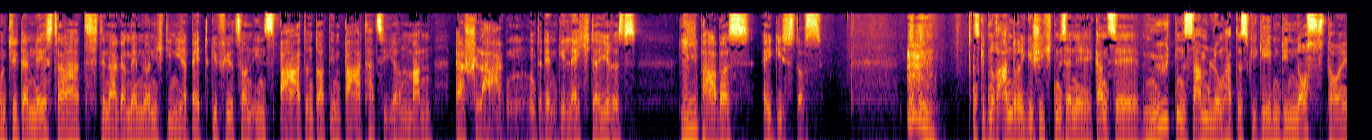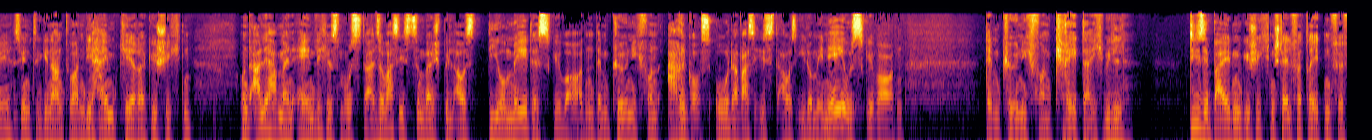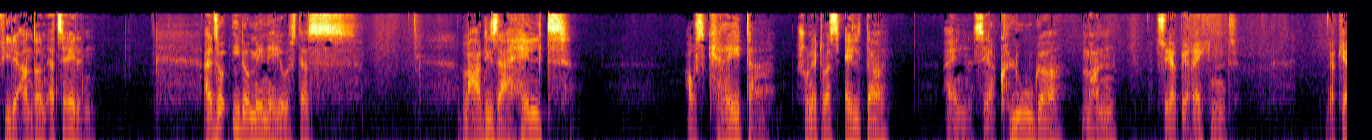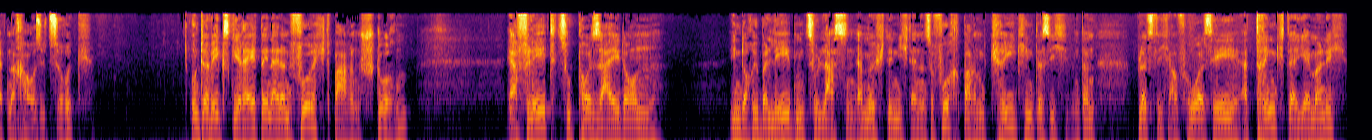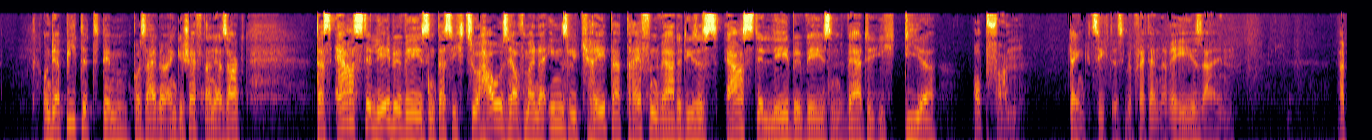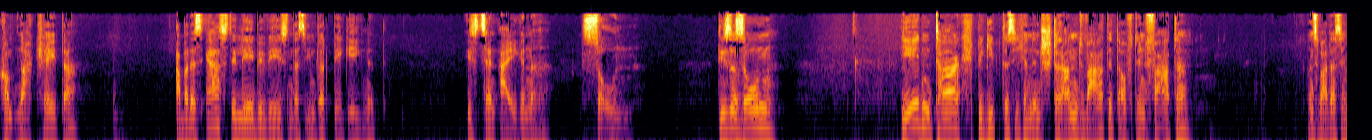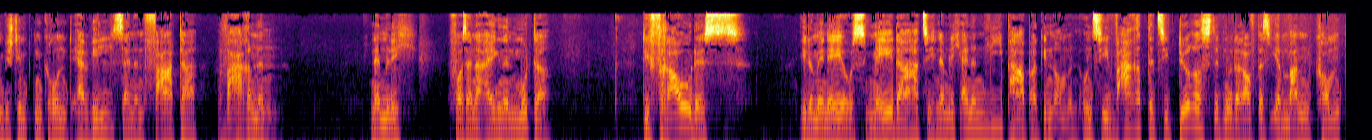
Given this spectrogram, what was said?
Und Clytemnestra hat den Agamemnon nicht in ihr Bett geführt, sondern ins Bad. Und dort im Bad hat sie ihren Mann erschlagen, unter dem Gelächter ihres Liebhabers Aegistos. Es gibt noch andere Geschichten. Es ist eine ganze Mythensammlung hat es gegeben. Die Nostoi sind genannt worden, die Heimkehrergeschichten. Und alle haben ein ähnliches Muster. Also was ist zum Beispiel aus Diomedes geworden, dem König von Argos? Oder was ist aus Idomeneus geworden, dem König von Kreta? Ich will diese beiden Geschichten stellvertretend für viele anderen erzählen. Also Idomeneus, das war dieser Held aus Kreta, schon etwas älter, ein sehr kluger Mann, sehr berechnend. Er kehrt nach Hause zurück. Unterwegs gerät er in einen furchtbaren Sturm. Er fleht zu Poseidon, ihn doch überleben zu lassen. Er möchte nicht einen so furchtbaren Krieg hinter sich und dann plötzlich auf hoher See ertrinkt er jämmerlich. Und er bietet dem Poseidon ein Geschäft an. Er sagt, das erste Lebewesen, das ich zu Hause auf meiner Insel Kreta treffen werde, dieses erste Lebewesen werde ich dir opfern. Denkt sich, das wird vielleicht ein Reh sein. Er kommt nach Kreta, aber das erste Lebewesen, das ihm dort begegnet, ist sein eigener Sohn. Dieser Sohn, jeden Tag begibt er sich an den Strand, wartet auf den Vater, und zwar aus einem bestimmten Grund. Er will seinen Vater warnen, nämlich vor seiner eigenen Mutter. Die Frau des Idomeneus, Meda, hat sich nämlich einen Liebhaber genommen und sie wartet, sie dürstet nur darauf, dass ihr Mann kommt.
